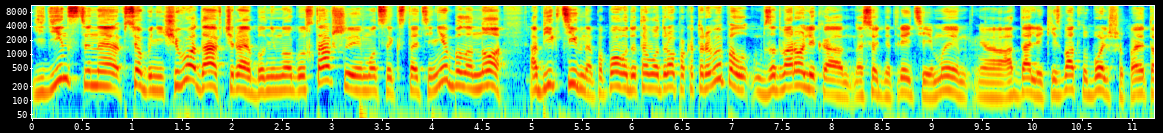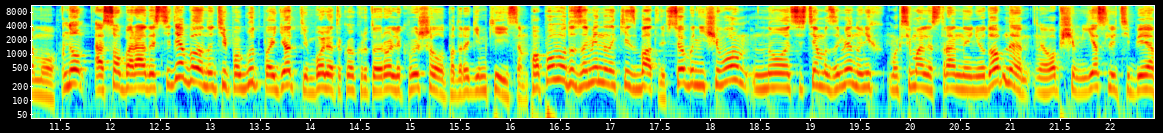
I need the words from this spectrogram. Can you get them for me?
Единственное, все бы ничего, да, вчера я был немного уставший, эмоций, кстати, не было, но объективно, по поводу того дропа, который выпал, за два ролика, на сегодня третий, мы а, отдали кейс батлу больше, поэтому, ну, особо радости не было, но типа гуд пойдет, тем более такой крутой ролик вышел по дорогим кейсам. По поводу замены на кейс батле, все бы ничего, но система замены у них максимально странная и неудобная. В общем, если тебе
